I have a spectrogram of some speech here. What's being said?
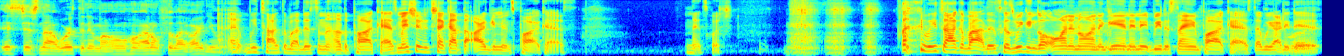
it's just not worth it in my own home. I don't feel like arguing. Uh, we talked about this in the other podcast. Make sure to check out the arguments podcast. Next question. we talk about this because we can go on and on again, and it'd be the same podcast that we already did.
